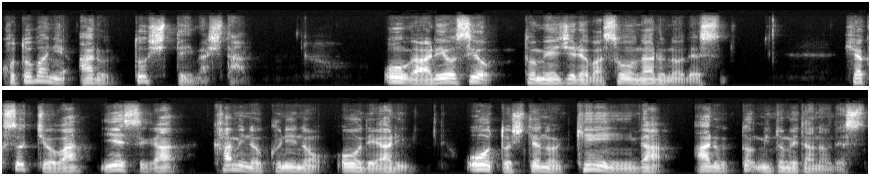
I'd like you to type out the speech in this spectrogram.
言葉にあると知っていました。王があれをせよと命じればそうなるのです。百卒長はイエスが神の国の王であり、王としての権威があると認めたのです。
